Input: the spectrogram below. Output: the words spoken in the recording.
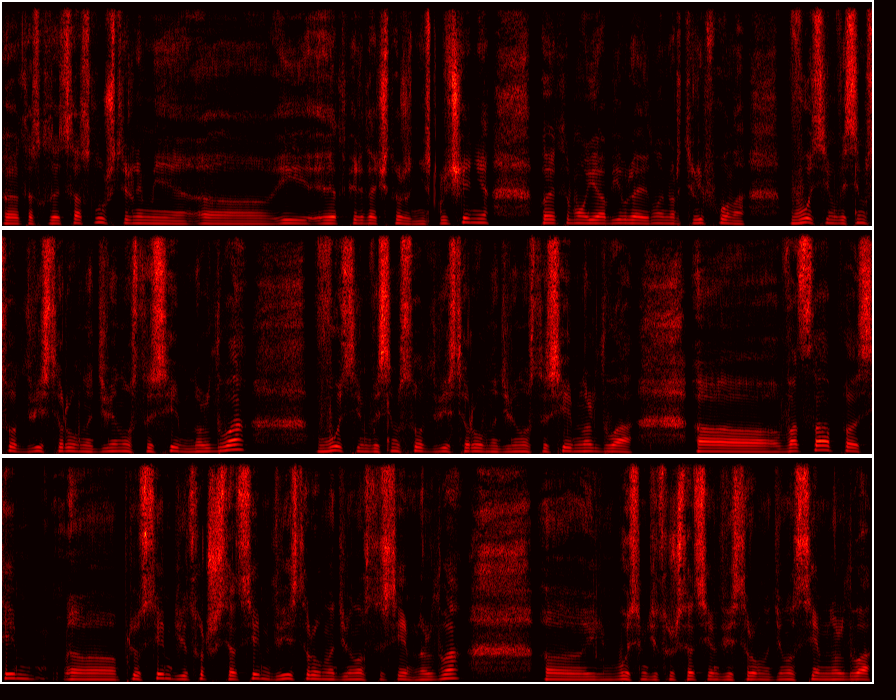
э, так сказать, со слушателями, э, и эта передача тоже не исключение, поэтому я объявляю номер телефона 8 800 200 ровно 9702, 8 800 200 ровно 9702. Э, WhatsApp 7 э, плюс 7 967 200 ровно 9702. 8 967 200 ровно 9702.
